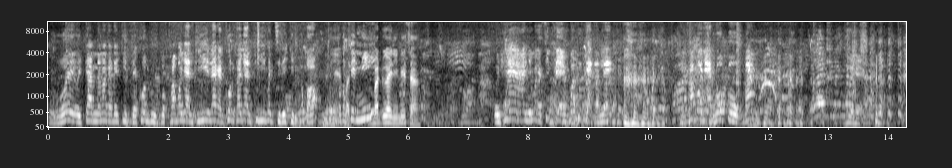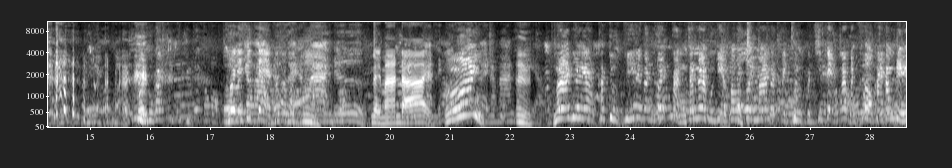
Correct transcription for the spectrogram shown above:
โอ้ยเอ้ยกำนะมันก็ได้กินแต่คนผูกเขาบอกยันพีแล้วกันคนเขายันพีมันสิได้กินเขาบอกเนี่ยเขาบัดเส้นนี้บัดเอ้ยนี่ด้วยจ้ะเอ้ยห้าอันนี้มันก็ชิแตกมันคือกัดนั่นแหละเขาบอกยันโฮโปกมันคนผูกเขาเคยได้ชิแตกแล้วก็แบบอืมเด้อ เหนื่อยมานได้ โอ้ยใส่น้ำมันอื มเดียวมาเนี่ยแล้วเขาจุดผีเลยมันด้วยฝั่งฉันหน้าผู้เดียวเขาว่าเอ้ยมามันไปถึงเป็นชิเตะว่ามันโคกใครทำดี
